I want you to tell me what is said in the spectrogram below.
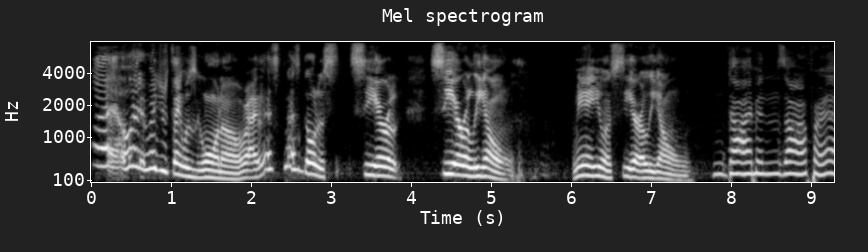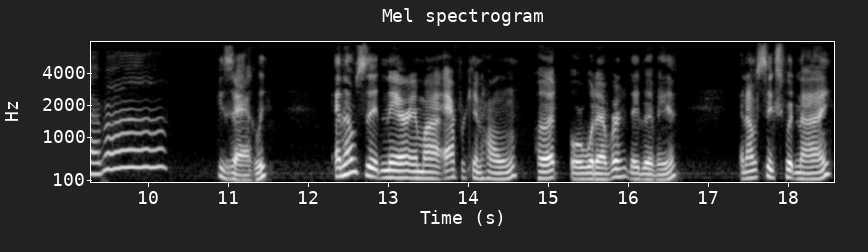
What, what, what you think was going on? Right. Let's let's go to Sierra Sierra Leone. Me and you in Sierra Leone. Diamonds are forever. Exactly. And I'm sitting there in my African home, hut, or whatever they live in. And I'm six foot nine.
